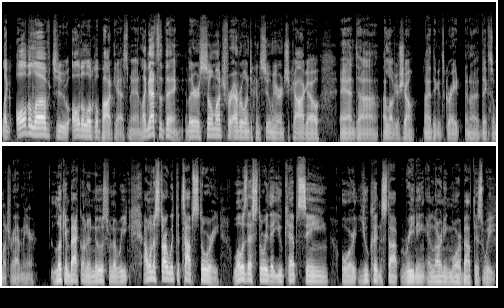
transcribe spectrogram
Like all the love to all the local podcasts, man. Like that's the thing. There is so much for everyone to consume here in Chicago, and uh, I love your show. I think it's great, and I thanks so much for having me here. Looking back on the news from the week, I want to start with the top story. What was that story that you kept seeing or you couldn't stop reading and learning more about this week?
